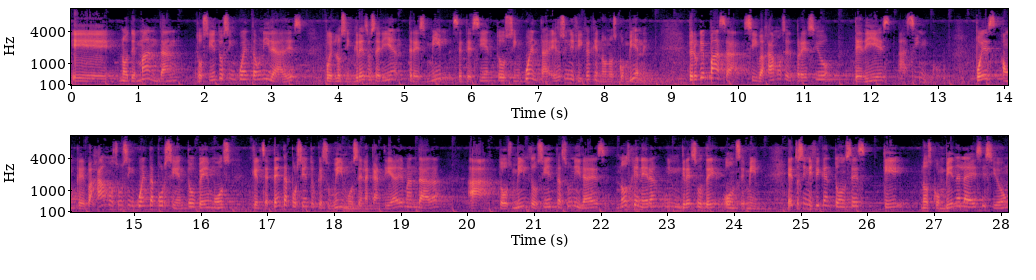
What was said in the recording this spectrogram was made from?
eh, nos demandan 250 unidades, pues los ingresos serían 3.750. Eso significa que no nos conviene. Pero ¿qué pasa si bajamos el precio de 10 a 5? Pues aunque bajamos un 50%, vemos que el 70% que subimos en la cantidad demandada a 2.200 unidades nos generan un ingreso de 11.000. Esto significa entonces que nos conviene la decisión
